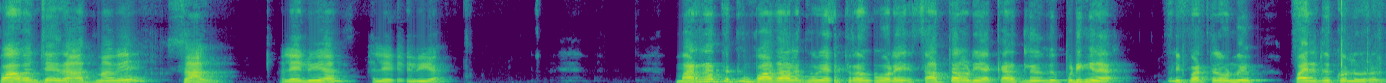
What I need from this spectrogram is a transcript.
பாவம் செய்கிற ஆத்மாவே சாகும் அலே லுயா அலே லுயா மரணத்துக்கும் பாதாளத்துக்கும் திறவுகோலை சாத்தானுடைய கரத்திலிருந்து பிடுங்கினார். வெளிப்படத்தில் ஒன்று பயனிட்டு கொள்ளுகிறது.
